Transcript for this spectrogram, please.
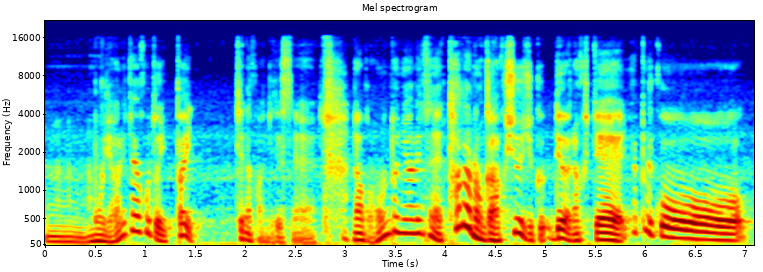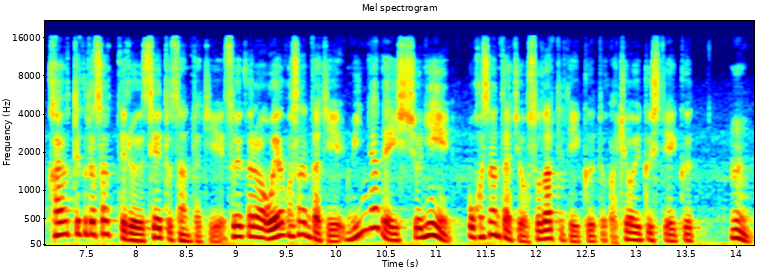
うん、もうやりたいこといっぱいってな感じですね。なんか本当にあれですねただの学習塾ではなくてやっぱりこう通ってくださってる生徒さんたちそれから親御さんたちみんなで一緒にお子さんたちを育てていくとか教育していく、うん、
